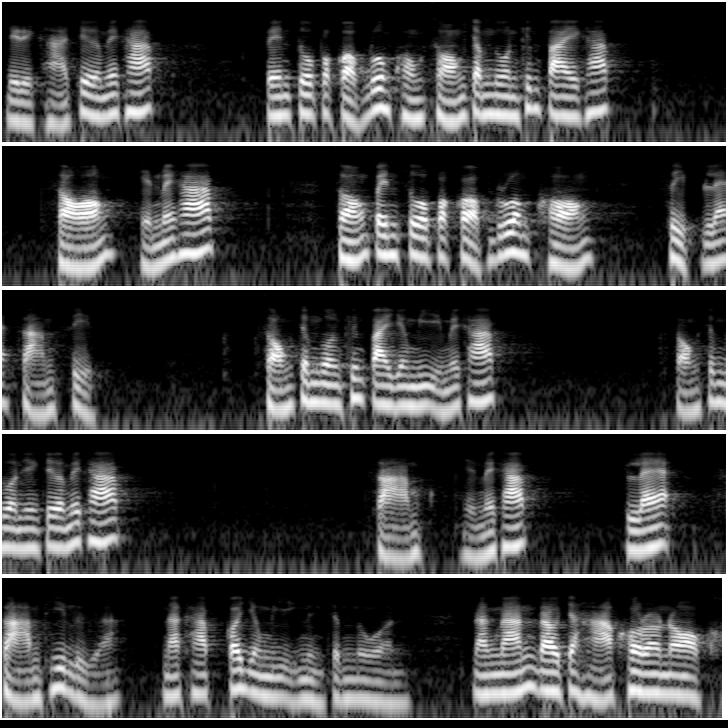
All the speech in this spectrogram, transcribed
เด็กๆหาเจอไหมครับ เป็นตัวประกอบร่วมของ 2จำนวนขึ้นไปครับ 2 เห็นไหมครับ 2 เป็นตัวประกอบร่วมของ 10 และ 30 2จำนวนขึ้นไปยังมีอีกไหมครับ2จำนวนยังเจอไหมครับ3เห็นไหมครับ และ3ที่เหลือนะครับก็ยังมีอีกหนึ่งจำนวน ดังนั้นเราจะหาคอรนอข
